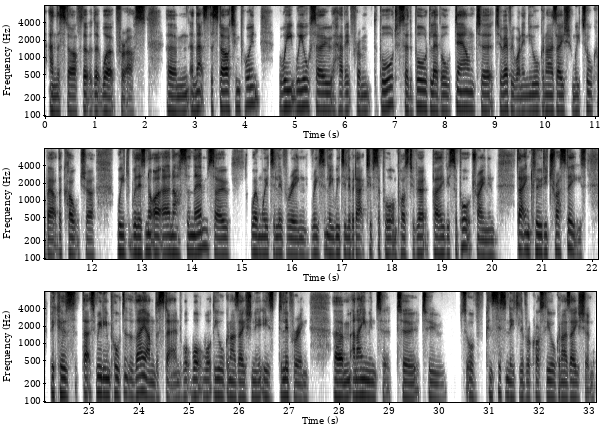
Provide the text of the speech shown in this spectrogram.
and the staff that, that work for us. Um, and that's the starting point. We we also have it from the board, so the board level down to to everyone in the organisation. We talk about the culture. We there's not an us and them. So when we're delivering recently we delivered active support and positive behavior support training that included trustees because that's really important that they understand what what, what the organization is delivering um, and aiming to to to sort of consistently deliver across the organization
